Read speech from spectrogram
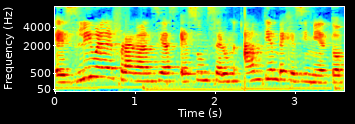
Es libre de fragancias, es un serum anti-envejecimiento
